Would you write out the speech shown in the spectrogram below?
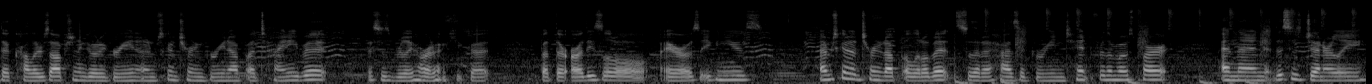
the colors option and go to green, and I'm just to turn green up a tiny bit this is really hard on CuteCut, but there are these little arrows that you can use. I'm just going to turn it up a little bit so that it has a green tint for the most part. And then this is generally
